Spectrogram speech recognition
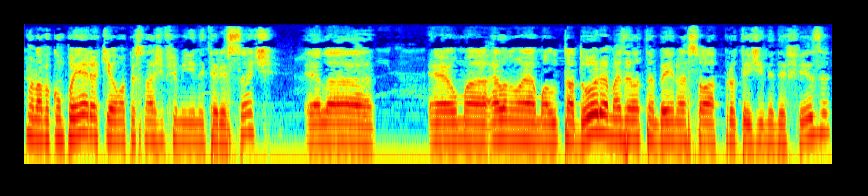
uma nova companheira que é uma personagem feminina interessante. Ela é uma, ela não é uma lutadora, mas ela também não é só protegida e defesa.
